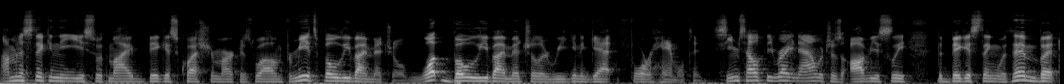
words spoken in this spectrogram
I'm going to stick in the East with my biggest question mark as well. And for me, it's Bo Levi Mitchell. What Bo Levi Mitchell are we going to get for Hamilton? Seems healthy right now, which is obviously the biggest thing with him, but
